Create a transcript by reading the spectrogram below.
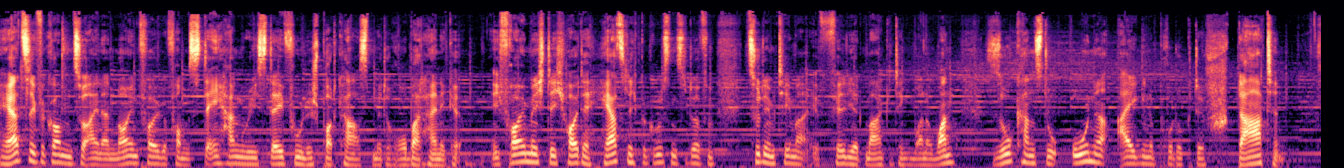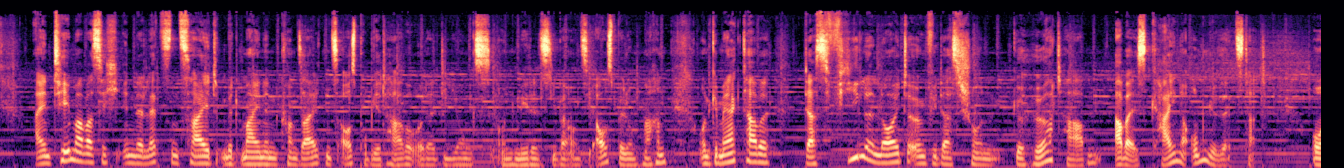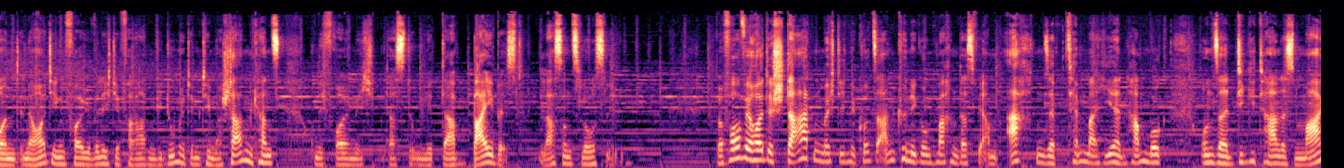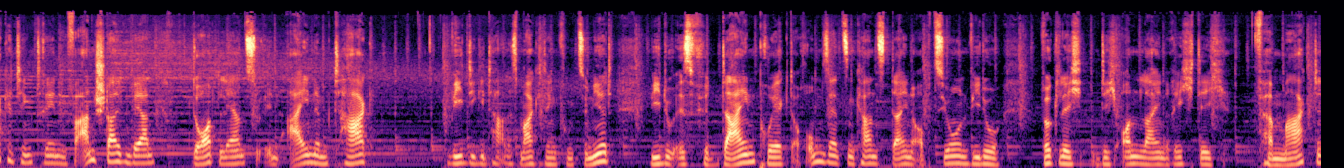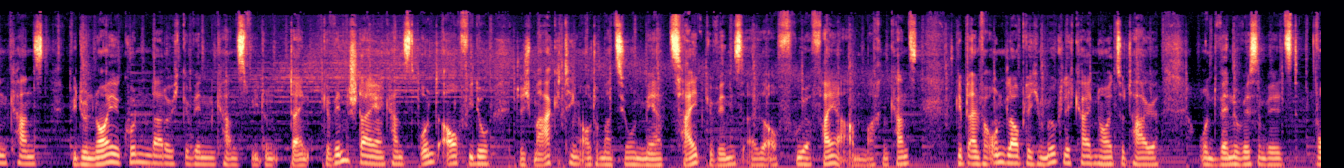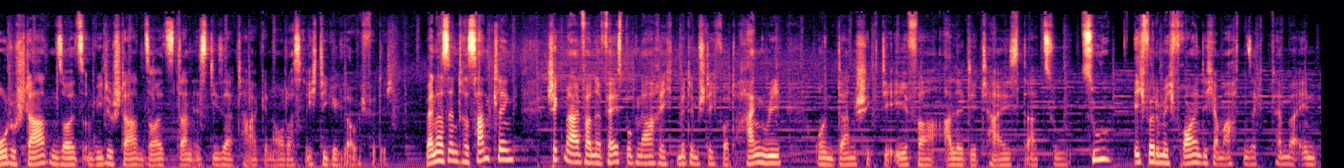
Herzlich willkommen zu einer neuen Folge vom Stay Hungry, Stay Foolish Podcast mit Robert Heinecke. Ich freue mich, dich heute herzlich begrüßen zu dürfen zu dem Thema Affiliate Marketing 101. So kannst du ohne eigene Produkte starten. Ein Thema, was ich in der letzten Zeit mit meinen Consultants ausprobiert habe oder die Jungs und Mädels, die bei uns die Ausbildung machen und gemerkt habe, dass viele Leute irgendwie das schon gehört haben, aber es keiner umgesetzt hat. Und in der heutigen Folge will ich dir verraten, wie du mit dem Thema starten kannst und ich freue mich, dass du mit dabei bist. Lass uns loslegen. Bevor wir heute starten, möchte ich eine kurze Ankündigung machen, dass wir am 8. September hier in Hamburg unser digitales Marketing-Training veranstalten werden. Dort lernst du in einem Tag wie digitales Marketing funktioniert, wie du es für dein Projekt auch umsetzen kannst, deine Optionen, wie du wirklich dich online richtig vermarkten kannst, wie du neue Kunden dadurch gewinnen kannst, wie du deinen Gewinn steigern kannst und auch wie du durch Marketing-Automation mehr Zeit gewinnst, also auch früher Feierabend machen kannst. Es gibt einfach unglaubliche Möglichkeiten heutzutage und wenn du wissen willst, wo du starten sollst und wie du starten sollst, dann ist dieser Tag genau das Richtige, glaube ich, für dich. Wenn das interessant klingt, schick mir einfach eine Facebook-Nachricht mit dem Stichwort Hungry und dann schickt dir Eva alle Details dazu zu. Ich würde mich freuen, dich am 8. September in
